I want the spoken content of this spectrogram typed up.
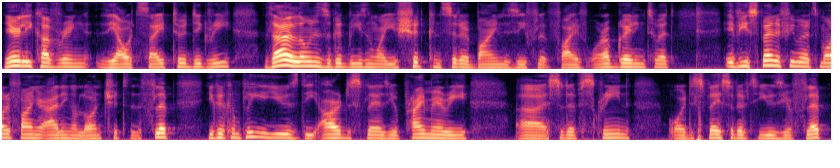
nearly covering the outside to a degree. That alone is a good reason why you should consider buying the Z Flip 5 or upgrading to it. If you spend a few minutes modifying or adding a launcher to the Flip, you could completely use the hour display as your primary uh, sort of screen or display sort of to use your Flip.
